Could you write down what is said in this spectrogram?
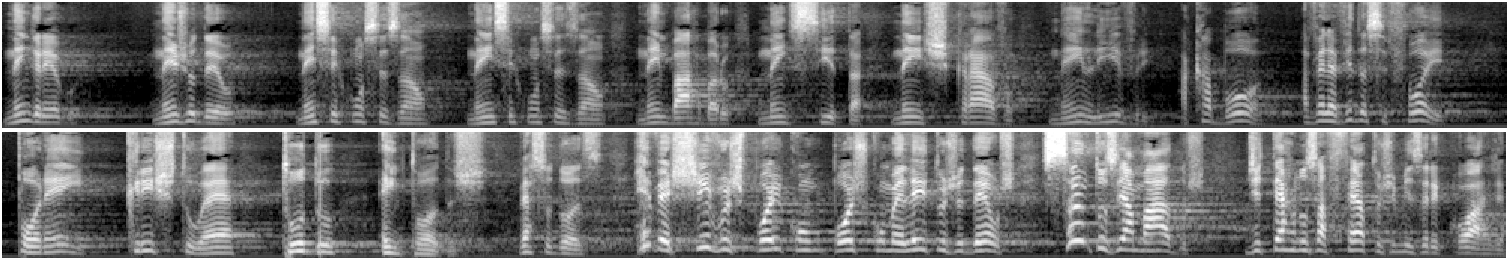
nem grego, nem judeu, nem circuncisão, nem circuncisão, nem bárbaro, nem cita, nem escravo, nem livre. Acabou. A velha vida se foi porém Cristo é tudo em todos. Verso 12: Revesti-vos, pois, como eleitos de Deus, santos e amados, de ternos afetos de misericórdia,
